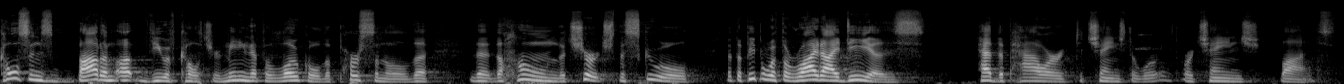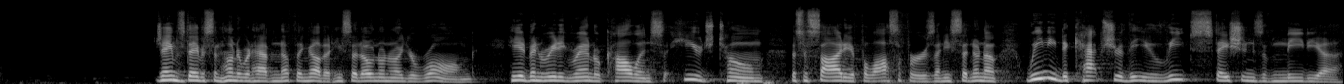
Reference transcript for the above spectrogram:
Colson's bottom up view of culture, meaning that the local, the personal, the, the, the home, the church, the school, that the people with the right ideas had the power to change the world or change lives. James Davison Hunter would have nothing of it. He said, Oh, no, no, you're wrong. He had been reading Randall Collins' huge tome, The Society of Philosophers, and he said, No, no, we need to capture the elite stations of media.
